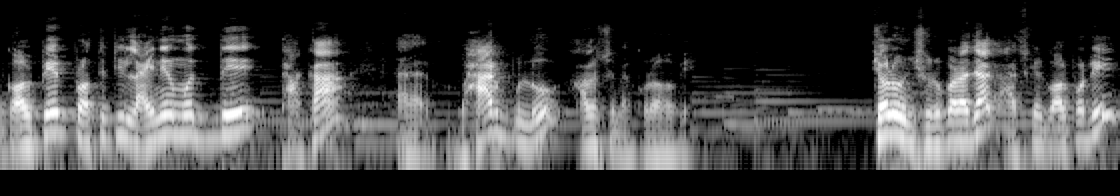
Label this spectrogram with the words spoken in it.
গল্পের প্রতিটি লাইনের মধ্যে থাকা ভারগুলো আলোচনা করা হবে। চলুন শুরু করা যাক আজকের গল্পটি।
